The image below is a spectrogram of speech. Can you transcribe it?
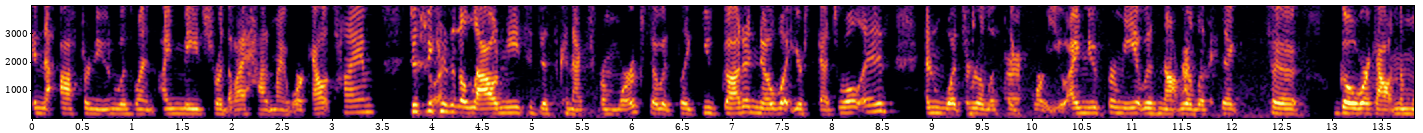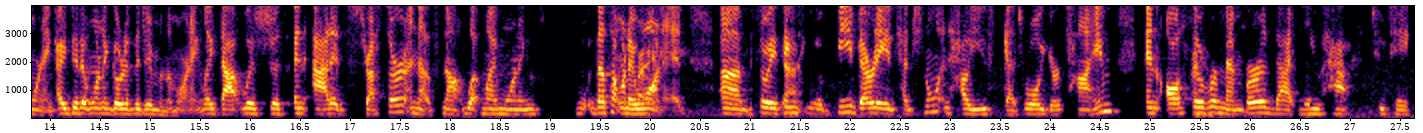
in the afternoon was when I made sure that I had my workout time just sure. because it allowed me to disconnect from work. So it's like you've got to know what your schedule is and what's for realistic sure. for you. I knew for me it was not realistic to go work out in the morning. I didn't want to go to the gym in the morning. Like that was just an added stressor and that's not what my mornings that's not what I right. wanted. Um, so I think you know be very intentional in how you schedule your time and also remember that you have to take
